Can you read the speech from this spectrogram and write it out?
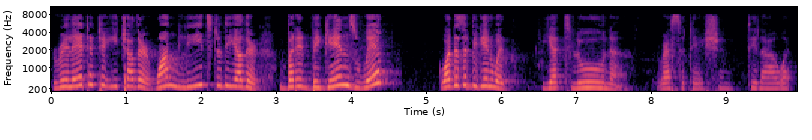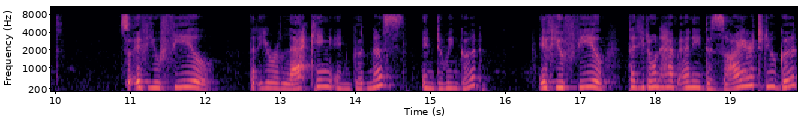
related to each other. One leads to the other. But it begins with, what does it begin with? Yatluna. Recitation. Tilawat. So if you feel that you're lacking in goodness, in doing good, if you feel that you don't have any desire to do good,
